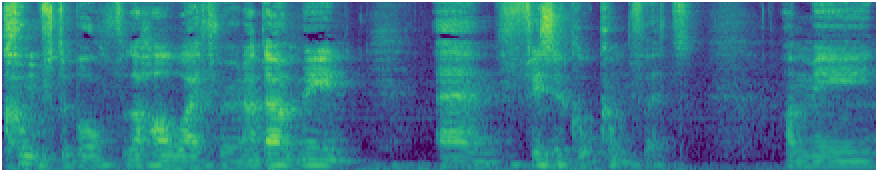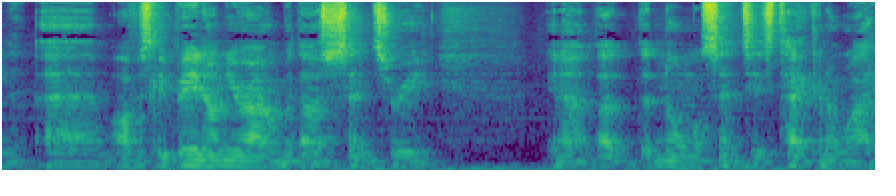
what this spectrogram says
comfortable for the whole way through. And I don't mean um, physical comfort. I mean um, obviously being on your own with those sensory, you know, the, the normal senses taken away.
